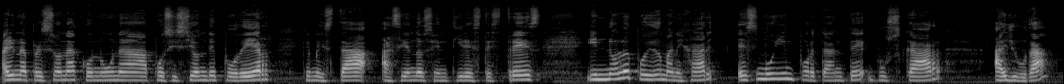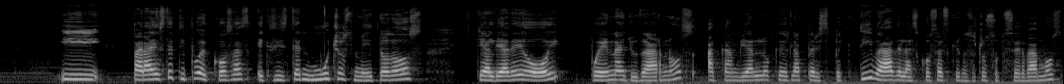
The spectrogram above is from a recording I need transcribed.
hay una persona con una posición de poder que me está haciendo sentir este estrés y no lo he podido manejar. Es muy importante buscar ayuda y para este tipo de cosas existen muchos métodos que al día de hoy pueden ayudarnos a cambiar lo que es la perspectiva de las cosas que nosotros observamos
